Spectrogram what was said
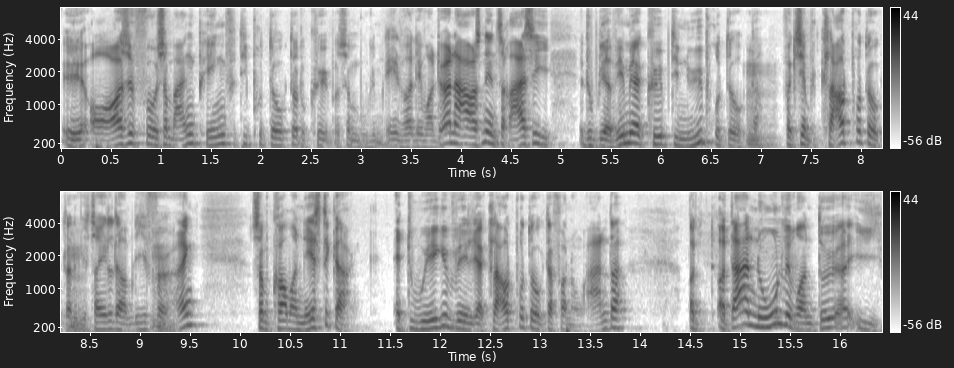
Øh, og også få så mange penge for de produkter, du køber som muligt. Men leverandøren har også en interesse i, at du bliver ved med at købe de nye produkter. Mm. For eksempel cloud-produkter, mm. vi talte om lige før, mm. ikke? Som kommer næste gang. At du ikke vælger cloud-produkter fra nogle andre. Og, og der er nogle leverandører i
